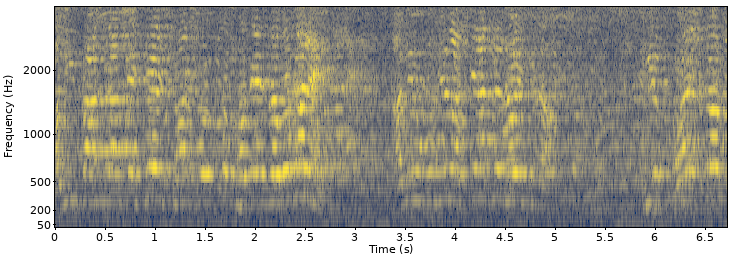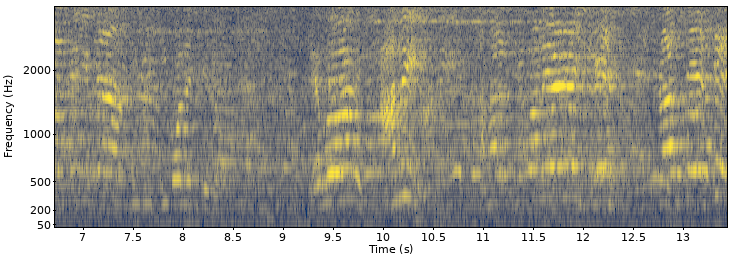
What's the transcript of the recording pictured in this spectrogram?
আমি বাংলাদেশের সর্বোচ্চ ভোটের ব্যবধানে আমি উপজেলা চেয়ারম্যান হয়েছিলাম। ভয়টা আমেরিকা বিবিসি বলেছিল। এবং আমি আমার জীবনের শেষ প্রান্তে এসে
